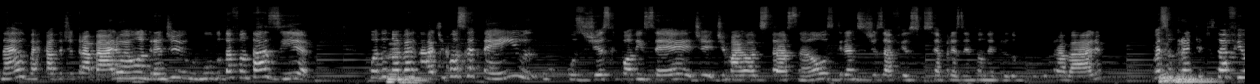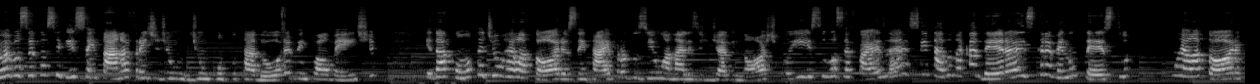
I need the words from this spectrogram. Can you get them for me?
Né? O mercado de trabalho é um grande mundo da fantasia. Quando, na uhum. verdade, você tem os dias que podem ser de, de maior distração, os grandes desafios que se apresentam dentro do mundo do trabalho. Mas uhum. o grande desafio é você conseguir sentar na frente de um, de um computador, eventualmente, e dar conta de um relatório, sentar e produzir uma análise de diagnóstico. E isso você faz é sentado na cadeira, escrevendo um texto, um relatório.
